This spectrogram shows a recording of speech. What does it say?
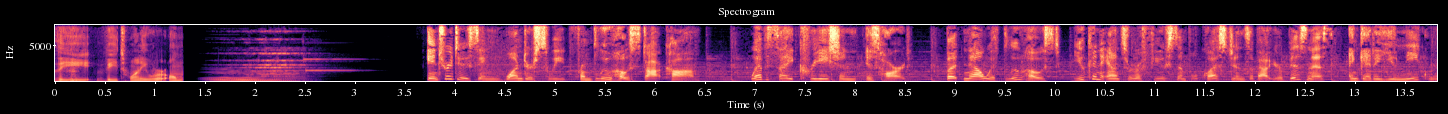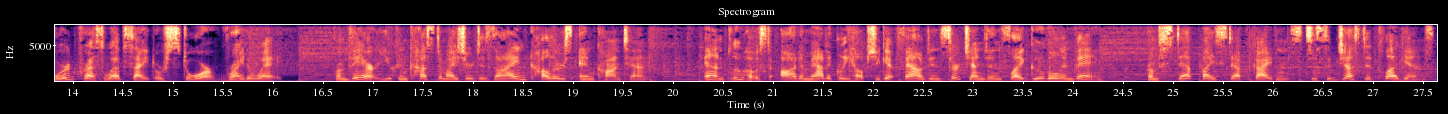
the V20 were almost Introducing Wondersuite from Bluehost.com. Website creation is hard, but now with Bluehost, you can answer a few simple questions about your business and get a unique WordPress website or store right away. From there, you can customize your design, colors, and content. And Bluehost automatically helps you get found in search engines like Google and Bing. From step-by-step guidance to suggested plugins,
